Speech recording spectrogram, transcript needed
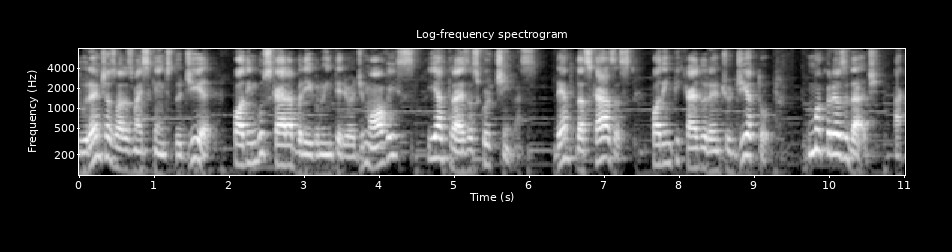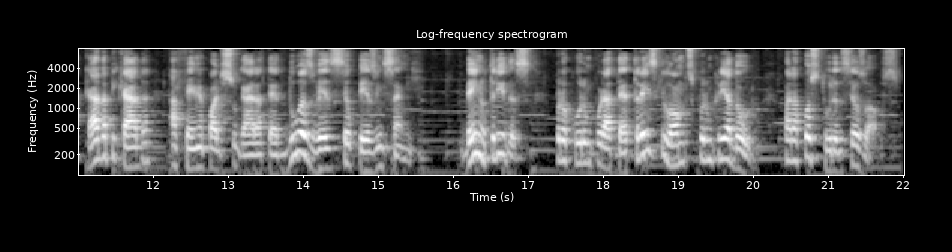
Durante as horas mais quentes do dia, podem buscar abrigo no interior de móveis e atrás das cortinas. Dentro das casas, podem picar durante o dia todo. Uma curiosidade: a cada picada, a fêmea pode sugar até duas vezes seu peso em sangue. Bem nutridas, procuram por até 3 km por um criadouro para a postura dos seus ovos.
